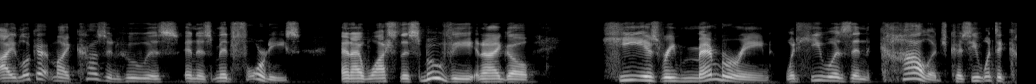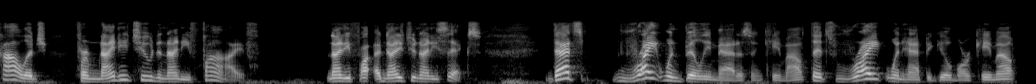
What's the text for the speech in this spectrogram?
I look at my cousin who is in his mid 40s, and I watch this movie, and I go, he is remembering when he was in college because he went to college from 92 to 95 95 uh, 92 96 that's right when billy madison came out. That's right when happy gilmore came out.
